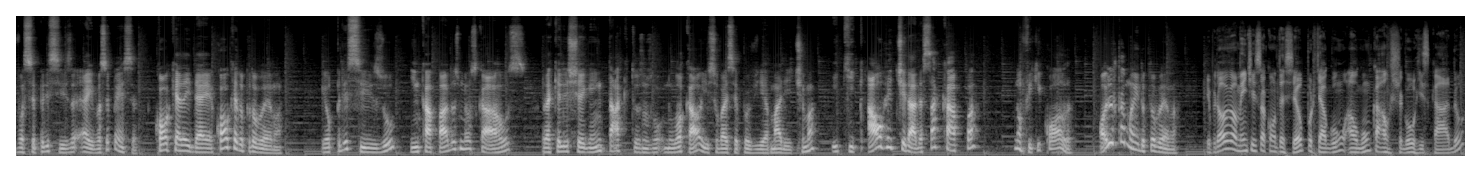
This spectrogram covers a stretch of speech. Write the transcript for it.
você precisa. Aí você pensa, qual que era a ideia? Qual que era o problema? Eu preciso encapar os meus carros para que eles cheguem intactos no, no local, e isso vai ser por via marítima, e que ao retirar essa capa não fique cola. Olha o tamanho do problema. E provavelmente isso aconteceu porque algum, algum carro chegou riscado,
